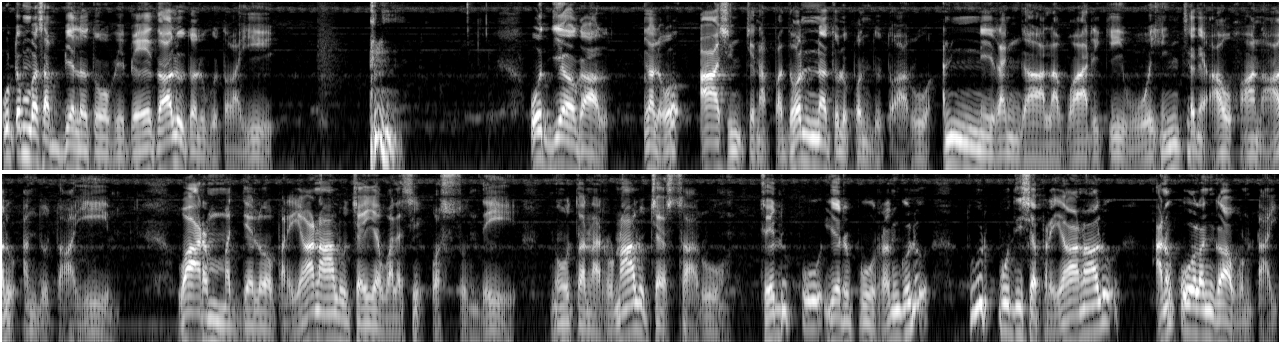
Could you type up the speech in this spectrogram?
కుటుంబ సభ్యులతో విభేదాలు తొలుగుతాయి. ఉద్యోగాలలో ఆశించిన పదోన్నతులు పొందుతారు. అన్ని రంగాల వారికి ఊహించని ఆహ్వానాలు అందుతాయి. వారం మధ్యలో ప్రయాణాలు చేయవలసి వస్తుంది. నూతన రుణాలు చేస్తారు. తెలుపు ఎరుపు రంగులు తూర్పు దిశ ప్రయాణాలు అనుకూలంగా ఉంటాయి.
